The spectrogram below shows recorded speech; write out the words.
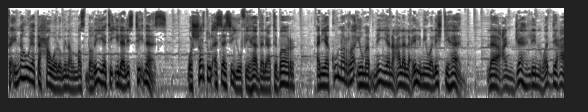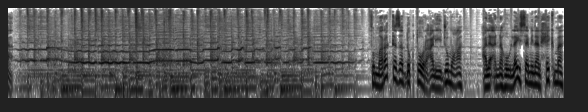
فإنه يتحول من المصدرية إلى الاستئناس. والشرط الأساسي في هذا الاعتبار أن يكون الرأي مبنيا على العلم والاجتهاد. لا عن جهل وادعاء. ثم ركز الدكتور علي جمعة على أنه ليس من الحكمة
